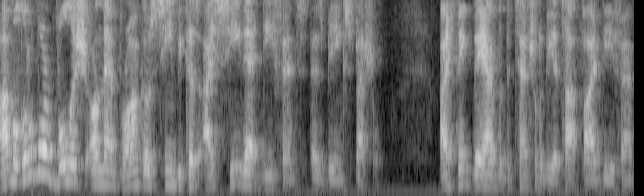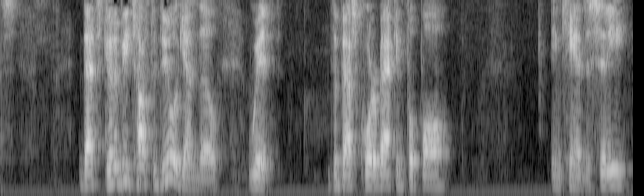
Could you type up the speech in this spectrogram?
I'm a little more bullish on that Broncos team because I see that defense as being special. I think they have the potential to be a top five defense. That's going to be tough to do again, though, with the best quarterback in football in Kansas City.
